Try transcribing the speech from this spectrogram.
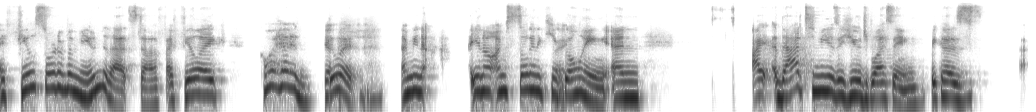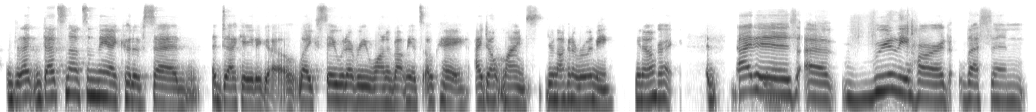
I feel sort of immune to that stuff. I feel like, go ahead, do it. I mean, you know, I'm still going to keep right. going. And I, that to me is a huge blessing because that that's not something I could have said a decade ago. Like, say whatever you want about me. It's okay. I don't mind. You're not going to ruin me. You know, right? That is a really hard lesson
